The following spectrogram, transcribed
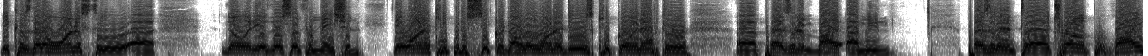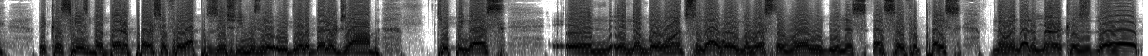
Because they don't want us to uh, know any of this information. They want to keep it a secret. All they want to do is keep going after uh, president Bi- i mean president uh, trump. Why? Because he's the better person for that position. He's a, he did a better job keeping us in in number one, so that way the rest of the world will be in a, a safer place, knowing that America is the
